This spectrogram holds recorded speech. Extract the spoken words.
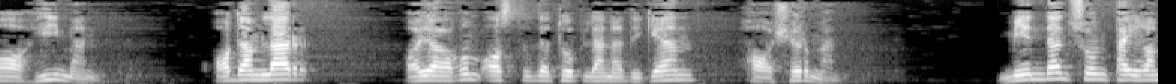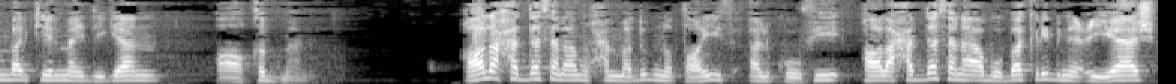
mohiyman odamlar oyog'im ostida to'planadigan hoshirman. Mendan so'ng payg'ambar kelmaydigan oqibman. قال حدثنا محمد بن طريف الكوفي قال حدثنا أبو بكر بن عياش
